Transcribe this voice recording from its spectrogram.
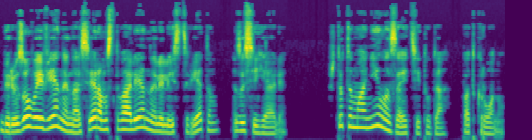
Бирюзовые вены на сером стволе налились цветом, засияли. Что-то манило зайти туда, под крону.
